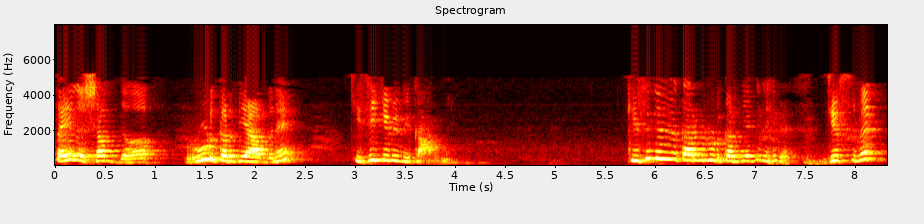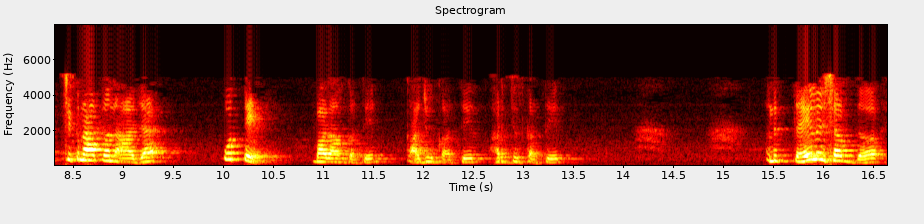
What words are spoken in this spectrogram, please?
तैल शब्द रूढ़ कर दिया आपने किसी के भी विकार में। किसी के भी विकार में रूढ़ कर दिया कि नहीं, जिसमें चिकनापन आ जाए, वो तेल, बादाम का तेल, काजू का तेल, हर चीज़ का तेल। तेल शब्द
